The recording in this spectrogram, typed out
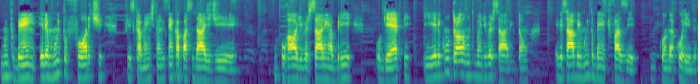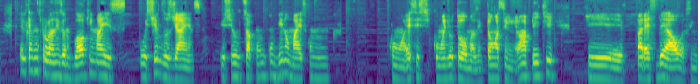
muito bem, ele é muito forte fisicamente, então ele tem a capacidade de empurrar o adversário em abrir o gap e ele controla muito bem o adversário, então ele sabe muito bem o que fazer quando é a corrida. Ele tem alguns problemas em zone blocking, mas o estilo dos Giants e o estilo do Saquon combinam mais com com esse com Andrew Thomas. Então assim, é uma pique que parece ideal, assim,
